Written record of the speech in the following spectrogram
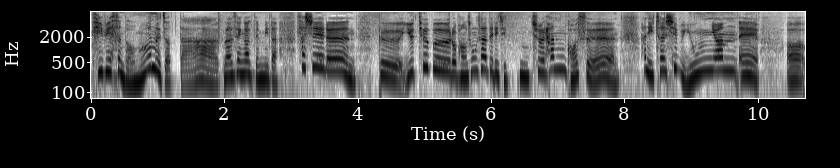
TBS 너무 늦었다 그런 생각 듭니다. 사실은 그 유튜브로 방송사들이 진출한 것은 한 2016년에 어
